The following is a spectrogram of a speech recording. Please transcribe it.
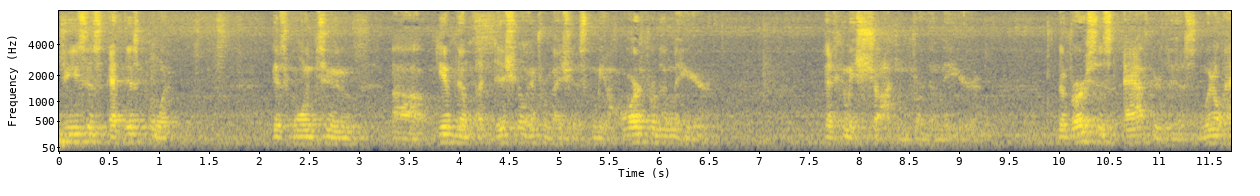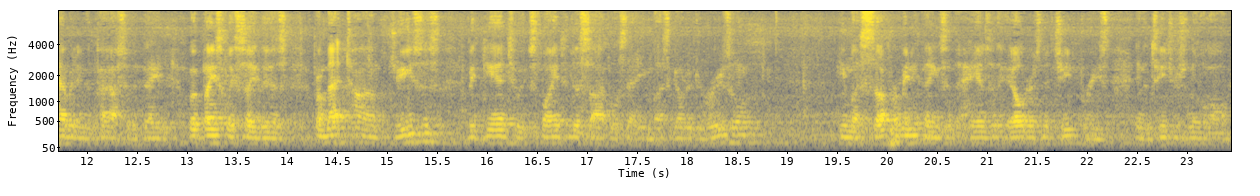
Jesus at this point is going to uh, give them additional information. It's going to be hard for them to hear. And it's going to be shocking for them to hear. The verses after this, we don't have it in the passage today, but basically say this. From that time, Jesus began to explain to the disciples that he must go to Jerusalem, he must suffer many things at the hands of the elders and the chief priests and the teachers of the law,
